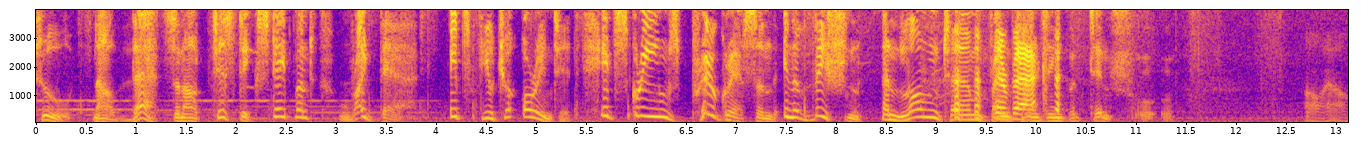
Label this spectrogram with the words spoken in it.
2, now that's an artistic statement right there. It's future oriented. It screams progress and innovation and long term franchising potential. Oh wow.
